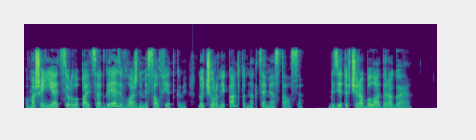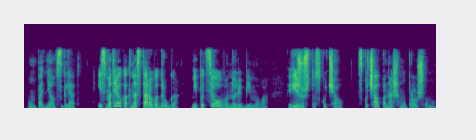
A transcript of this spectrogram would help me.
В машине я оттерла пальцы от грязи влажными салфетками, но черный кант под ногтями остался. «Где ты вчера была, дорогая?» Он поднял взгляд и смотрел, как на старого друга, непутевого, но любимого. Вижу, что скучал. Скучал по нашему прошлому.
